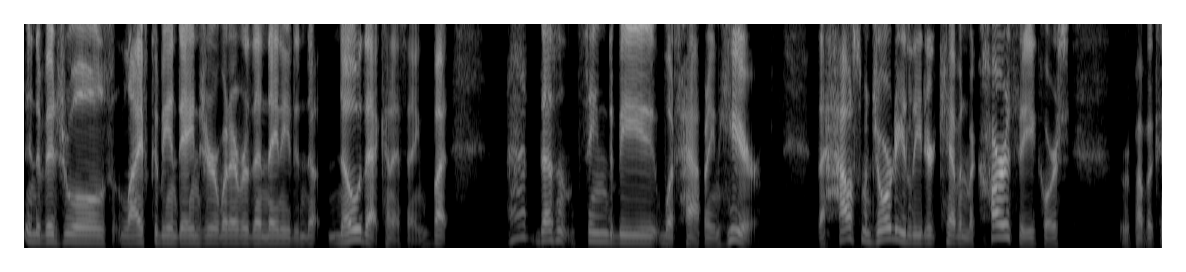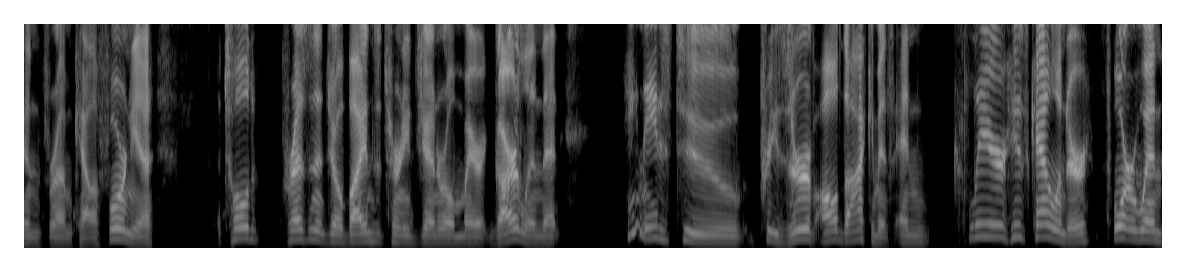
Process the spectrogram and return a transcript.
individual's life could be in danger or whatever, then they need to know, know that kind of thing. But that doesn't seem to be what's happening here. The House Majority Leader Kevin McCarthy, of course, Republican from California, told President Joe Biden's Attorney General Merrick Garland that he needs to preserve all documents and clear his calendar for when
